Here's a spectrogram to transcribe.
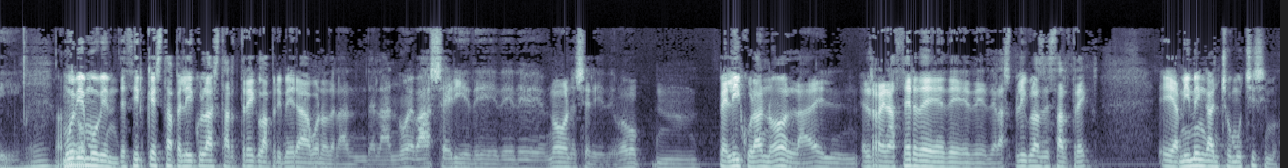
¿Eh? Muy bien, muy bien. Decir que esta película, Star Trek, la primera, bueno, de la, de la nueva serie de, de, de- no serie, de nueva mm, película, ¿no? La- el, renacer de las películas de Star Trek, eh, a mí me enganchó muchísimo.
